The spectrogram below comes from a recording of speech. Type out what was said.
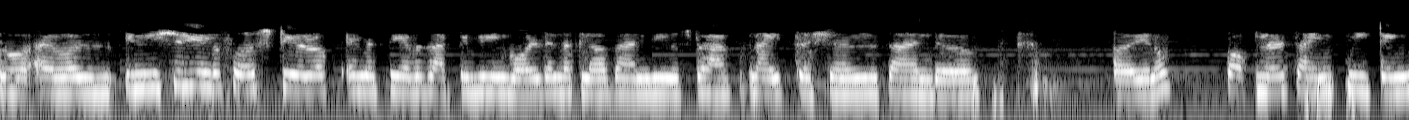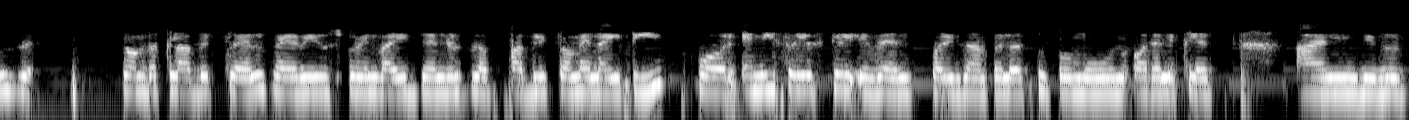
So I was initially in the first year of MSc, I was actively involved in the club and we used to have night sessions and, uh, uh, you know, popular science meetings from the club itself where we used to invite general public from NIT for any celestial events, for example, a supermoon or an eclipse, and we would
